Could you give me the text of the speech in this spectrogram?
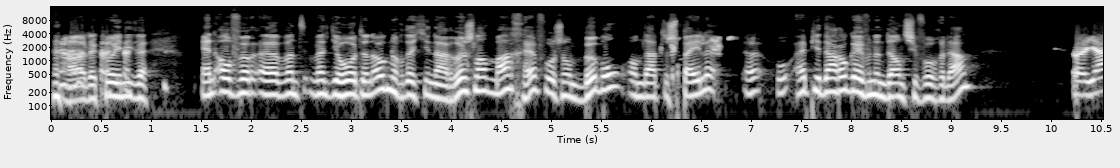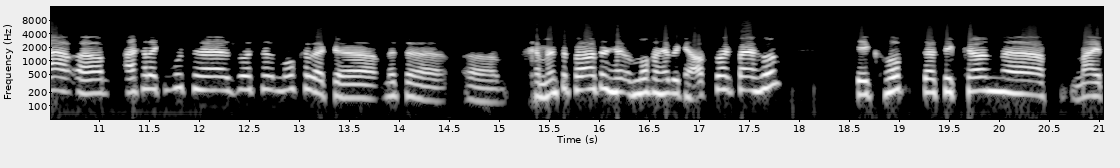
Nou, daar kon je niet weg. En over, eh, want, want je hoort dan ook nog dat je naar Rusland mag hè, voor zo'n bubbel om daar te spelen. Eh, heb je daar ook even een dansje voor gedaan? Ja, eh, eigenlijk moet zo snel mogelijk met de eh, gemeente praten. He- morgen heb ik een afspraak bij hun. Ik hoop dat ik kan eh, mijn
